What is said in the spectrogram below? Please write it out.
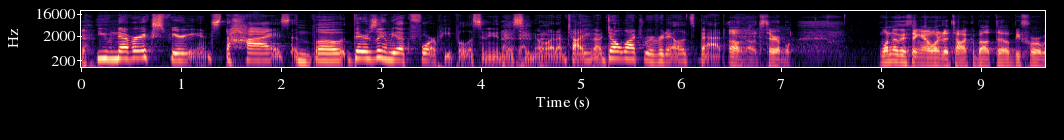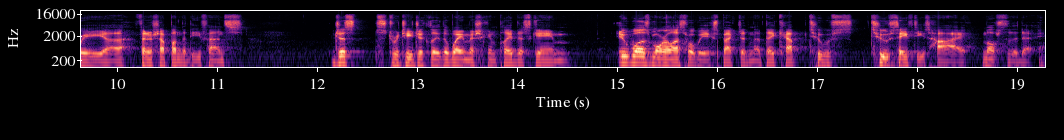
You've never experienced the highs and lows. There's going to be like four people listening to this who know what I'm talking about. Don't watch Riverdale. It's bad. Oh no, it's terrible. One other thing I wanted to talk about though before we uh, finish up on the defense, just strategically the way Michigan played this game, it was more or less what we expected in that they kept two two safeties high most of the day,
